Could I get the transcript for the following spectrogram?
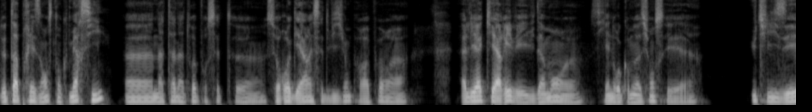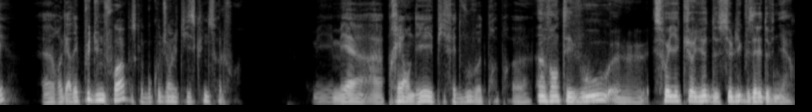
de ta présence. Donc merci, Nathan, à toi pour ce regard et cette vision par rapport à, à Léa qui arrive. Et évidemment, s'il y a une recommandation, c'est utiliser, regarder plus d'une fois, parce que beaucoup de gens l'utilisent qu'une seule fois mais, à, appréhender et puis faites-vous votre propre. Euh, Inventez-vous, euh, soyez curieux de celui que vous allez devenir.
